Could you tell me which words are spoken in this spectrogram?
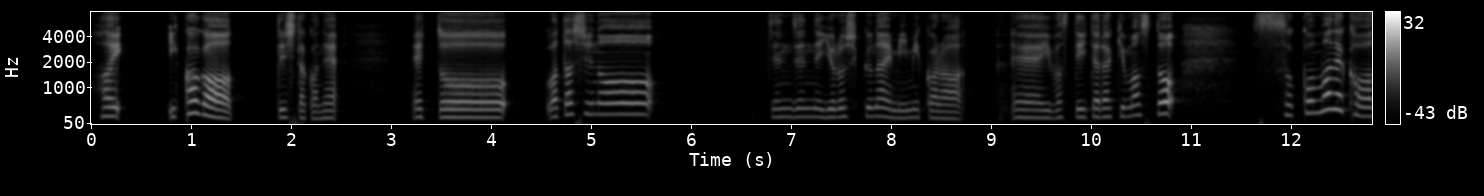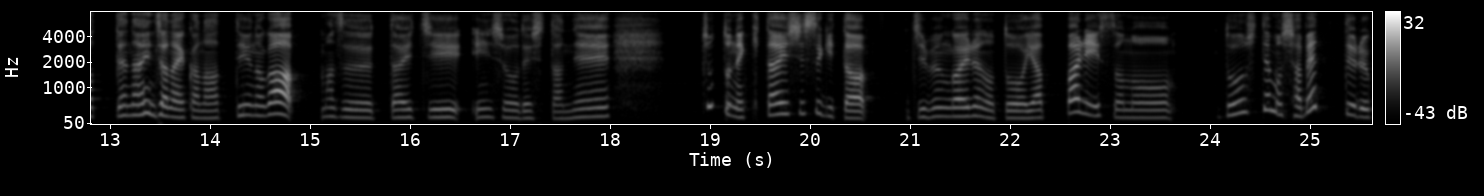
はい、いかがでしたかね？えっと、私の全然ね、よろしくない耳から、えー、言わせていただきますと、そこまで変わってないんじゃないかなっていうのが、まず第一印象でしたね。ちょっとね、期待しすぎた自分がいるのとやっぱりそのどうしても喋ってる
